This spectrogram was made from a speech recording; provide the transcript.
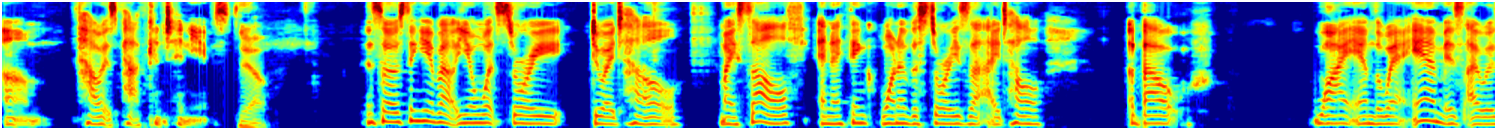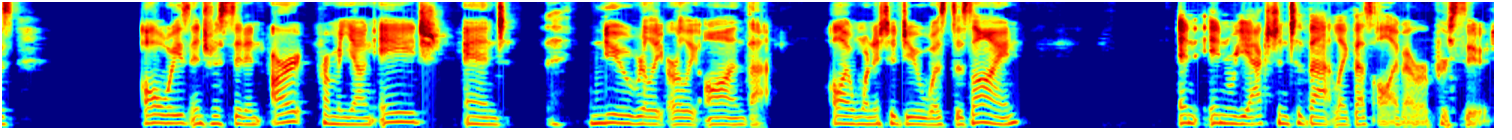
um, how his path continues. Yeah. And so I was thinking about, you know, what story do I tell myself? And I think one of the stories that I tell about why I am the way I am is I was always interested in art from a young age and knew really early on that all I wanted to do was design. And in reaction to that, like that's all I've ever pursued.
